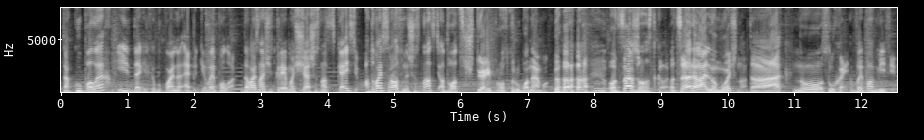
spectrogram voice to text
Так, купа лег і декілька буквально епіків випало. Давай, значить, відкриємо ще 16 кейсів. А давай сразу не 16, а 24 просто рубанемо. Оце жорстко. Оце реально мощно. Так, ну слухай, випав міфік.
